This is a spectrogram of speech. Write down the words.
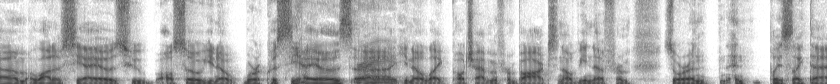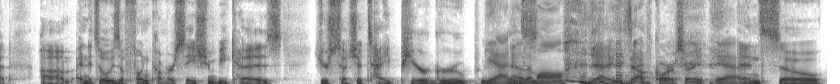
um, a lot of CIOs who also, you know, work with CIOs, uh, right. uh, you know, like Paul Chapman from Box and Alvina from Zuora and, and places like that. Um, and it's always a fun conversation because you're such a tight peer group. Yeah, I know them all. yeah, of course, right? Yeah. And so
